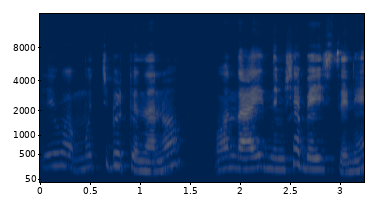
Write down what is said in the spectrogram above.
ಇವ ಮುಚ್ಚಿಬಿಟ್ಟು ನಾನು ಒಂದು ಐದು ನಿಮಿಷ ಬೇಯಿಸ್ತೀನಿ.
